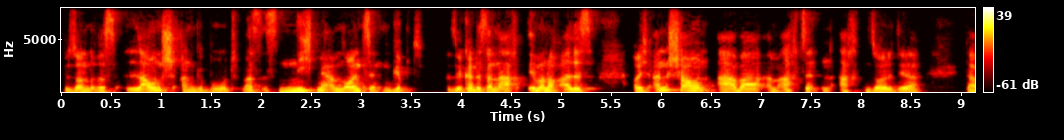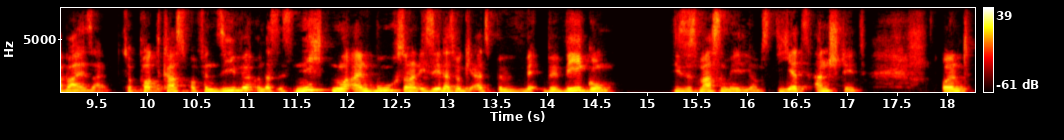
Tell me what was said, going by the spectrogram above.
besonderes Lounge-Angebot, was es nicht mehr am 19. gibt. Also ihr könnt es danach immer noch alles euch anschauen, aber am 18.08. solltet ihr dabei sein zur Podcast-Offensive. Und das ist nicht nur ein Buch, sondern ich sehe das wirklich als Be Bewegung dieses Massenmediums, die jetzt ansteht. Und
